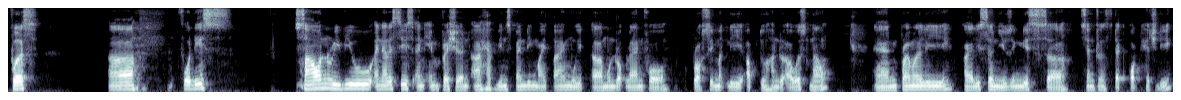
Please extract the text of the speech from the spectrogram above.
First, uh, for this sound review analysis and impression, I have been spending my time with uh, Moondrop LAN for approximately up to 100 hours now. And primarily, I listen using this uh, Centrance DACport HD,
